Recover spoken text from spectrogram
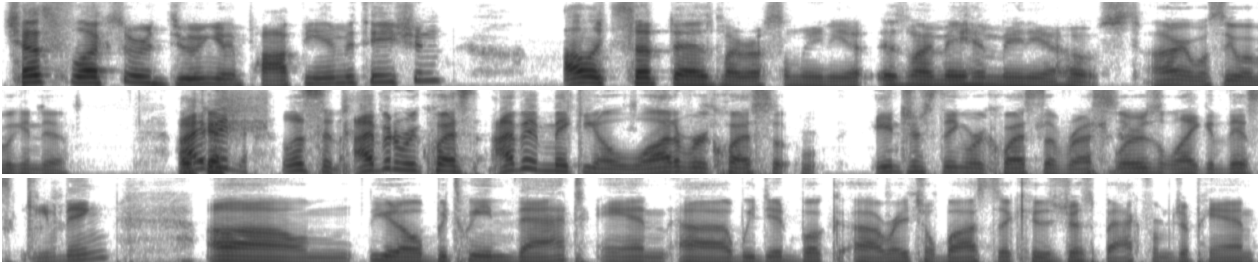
Chest Flexor doing a Poppy imitation, I'll accept that as my WrestleMania, as my Mayhem Mania host. All right, we'll see what we can do. Okay. I've been listen. I've been request. I've been making a lot of requests, interesting requests of wrestlers like this evening. Um, you know, between that and uh, we did book uh, Rachel Bostic, who's just back from Japan.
